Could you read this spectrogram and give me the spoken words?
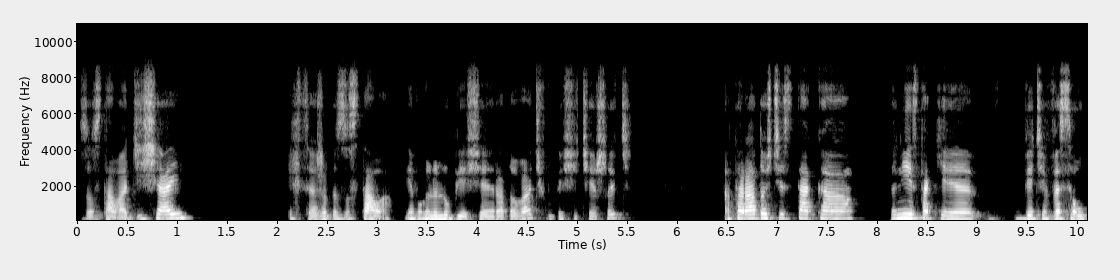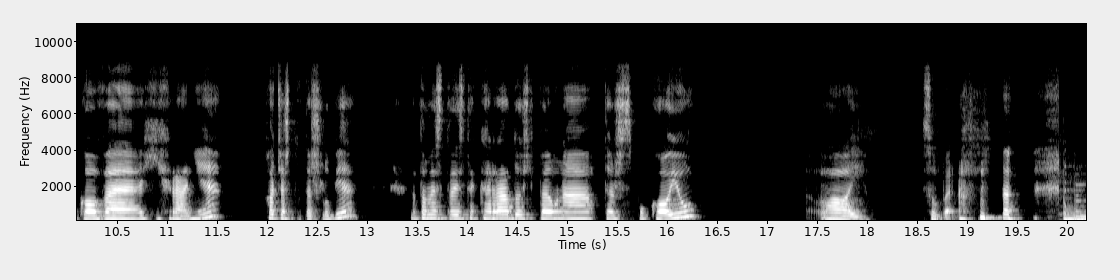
została dzisiaj i chcę, żeby została. Ja w ogóle lubię się radować, lubię się cieszyć, a ta radość jest taka, to nie jest takie, wiecie, wesołkowe chichranie, chociaż to też lubię, natomiast to jest taka radość pełna też spokoju. Oj, super.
